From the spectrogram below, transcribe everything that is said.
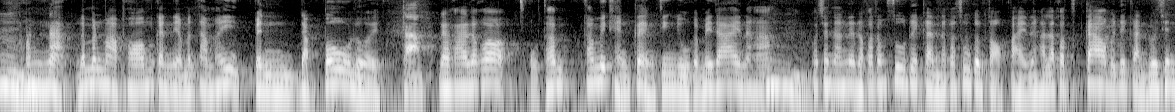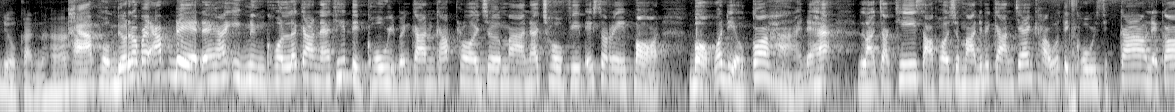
อืม มันหนักแล้วมันมาพร้อมกันเนี่ยมันทำให้เป็นดับเบิลเลย ครับ นะคะแล้วก็โอ้ถ้าถ้าไม่แข็งแกร่งจริงอยู่กันไม่ได้นะฮะ เพราะฉะนั้นเนี่ยเราก็ต้องสู้ด้วยกันแล้วก็สู้กันต่อไปนะฮะแล้วก็ก้าวไปด้วยกันด้วยเช่นเดียวกันนะฮะ ครับผมเดี๋ยวเราไปอัปเดตนะฮะอีกหนึ่งคนแล้วกันนะที่ติดโควิดเหมือนกันครับพลอยเชอร์มานนะโชว์ฟิล์มเอ็กซเรย์ปอด บอกว่าเดี๋ยวก็หายนะฮะหลังจากที่สาวพลอยเชอร์มานได้มีการแจ้งข่าวว่าติดโควิด -19 เนี่ยก็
